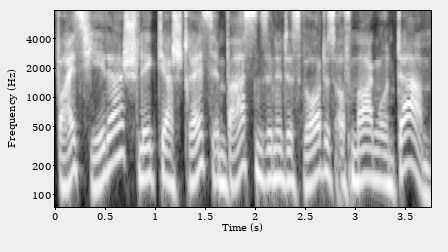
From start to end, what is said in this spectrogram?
weiß jeder, schlägt ja Stress im wahrsten Sinne des Wortes auf Magen und Darm.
